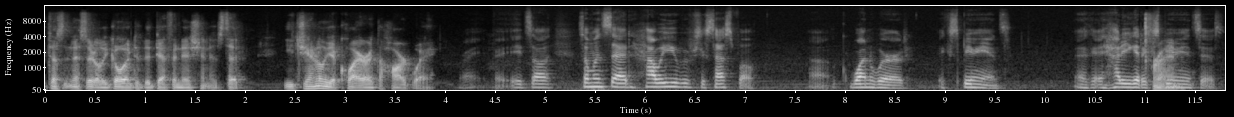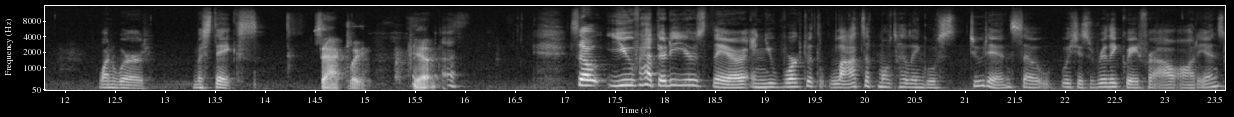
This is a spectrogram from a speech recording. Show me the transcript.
doesn't necessarily go into the definition is that you generally acquire it the hard way. Right, it's uh, someone said how are you successful? Uh, one word experience. Okay, how do you get experiences? Right. One word, mistakes. Exactly. Yeah. so you've had 30 years there and you've worked with lots of multilingual students, so which is really great for our audience.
